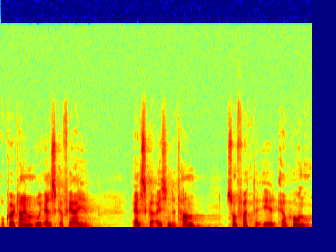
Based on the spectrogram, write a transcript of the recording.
Og hvert han og elsker ferien, elsker eisendet han som føtter er av honom.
